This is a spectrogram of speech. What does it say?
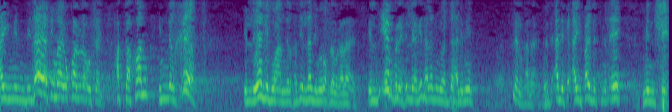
أي من بداية ما يقال له شيء. حتى قالوا إن الخيط اللي يجده عند الغزير لازم يروح للغنائم. الإبره اللي يجدها لازم يوديها لمين؟ للغنائم. ادي أي فايدة من إيه؟ من شيء.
